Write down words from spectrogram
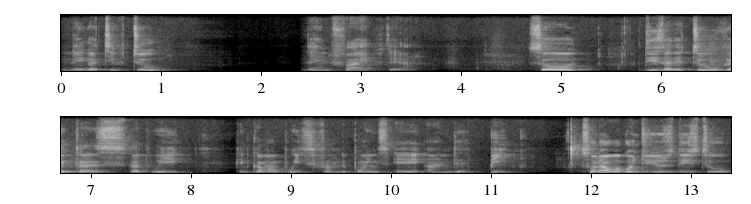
negative 2 then 5 there. So these are the two vectors that we can come up with from the points A and B. So now we're going to use these two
